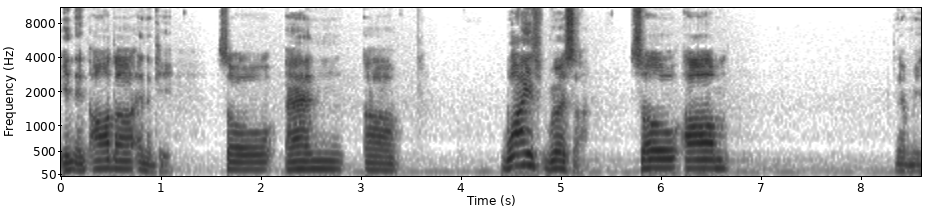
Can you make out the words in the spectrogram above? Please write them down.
in another entity. So and uh, vice versa. So um, let me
